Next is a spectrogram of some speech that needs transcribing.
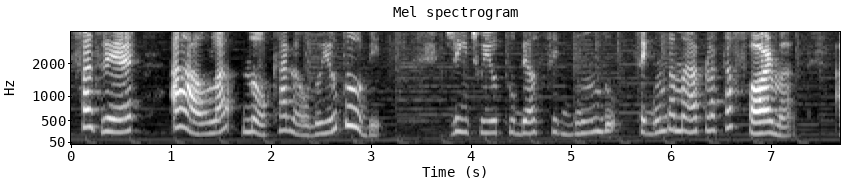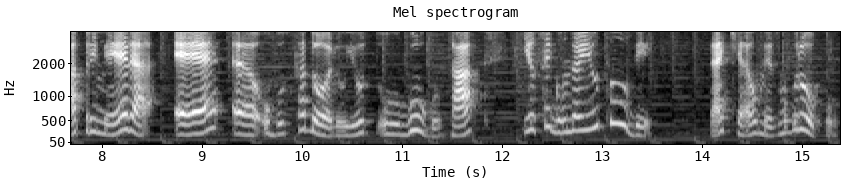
fazer a aula no canal do YouTube. Gente, o YouTube é a segunda maior plataforma. A primeira é, é o buscador, o, o Google, tá? E o segundo é o YouTube, né? Que é o mesmo grupo.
